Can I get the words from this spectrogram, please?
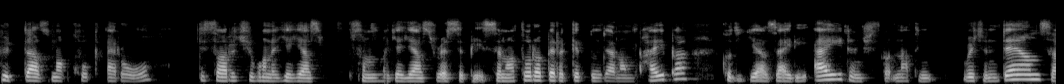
who does not cook at all, decided she wanted Yaya's, some of Yaya's recipes. And I thought I'd better get them down on paper because Yaya's 88 and she's got nothing written down. So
